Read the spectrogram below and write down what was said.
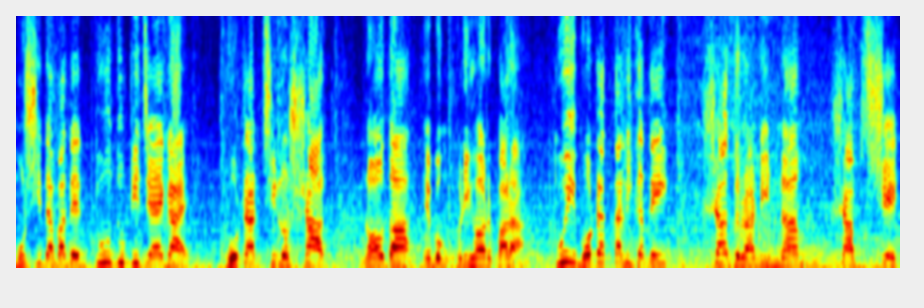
মুর্শিদাবাদের দু দুটি জায়গায় ভোটার ছিল সাদ নওদা এবং হরিহরপাড়া। দুই ভোটার তালিকাতেই সাদ রাডির নাম শাবস শেখ।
